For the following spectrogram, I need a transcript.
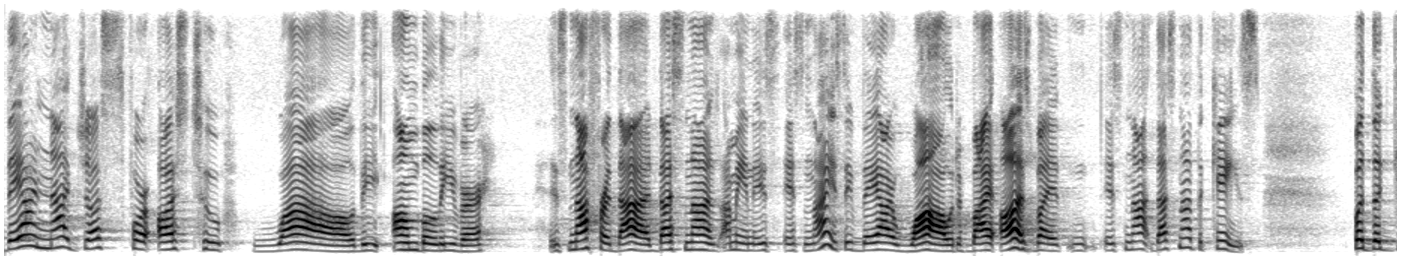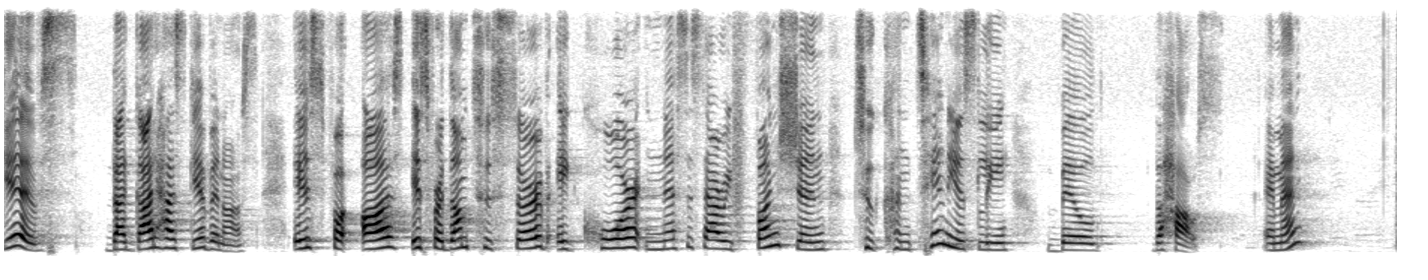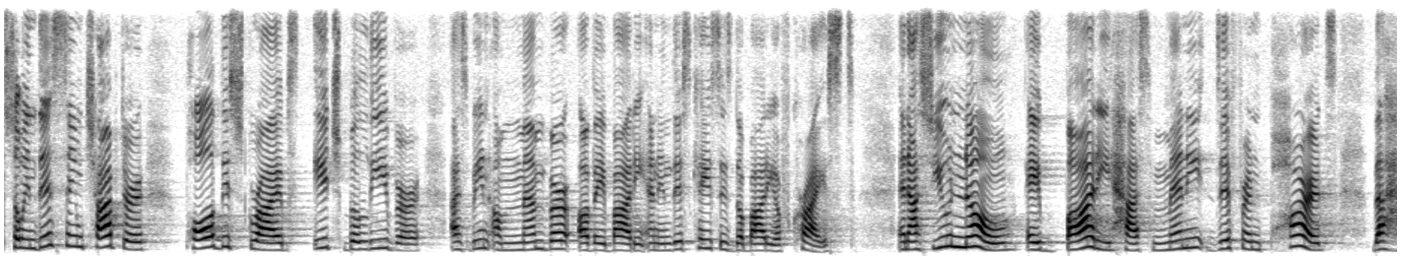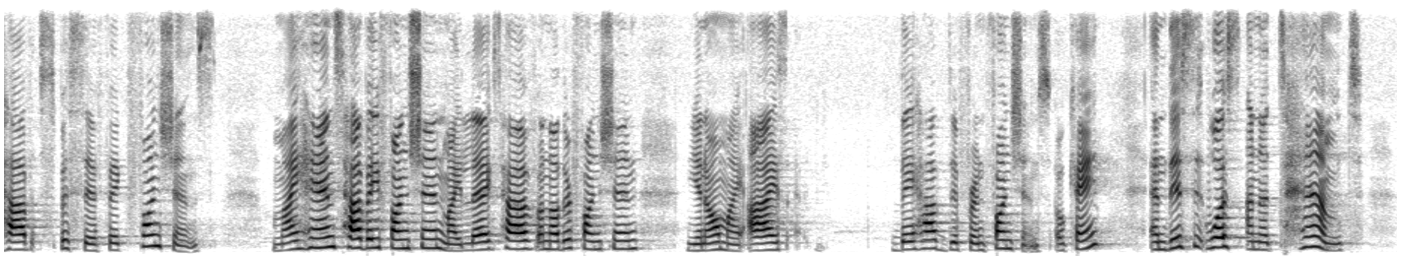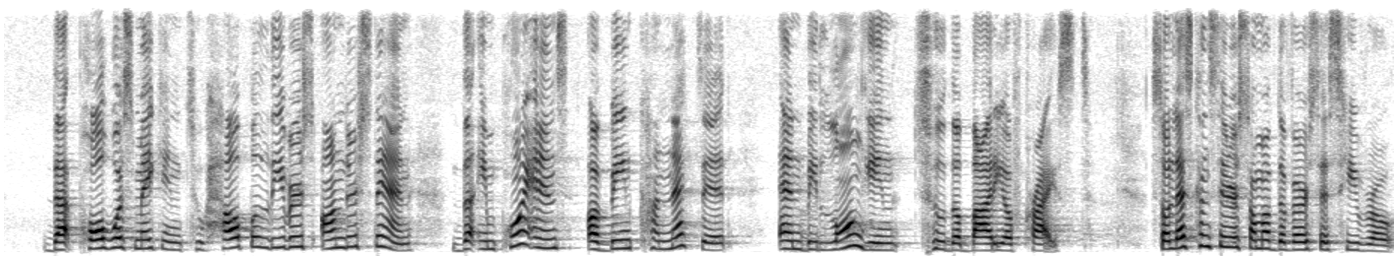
they are not just for us to wow the unbeliever. It's not for that. That's not, I mean, it's, it's nice if they are wowed by us, but it's not, that's not the case. But the gifts that God has given us is for us, is for them to serve a core necessary function to continuously build the house. Amen? So, in this same chapter, Paul describes each believer as being a member of a body, and in this case, is the body of Christ. And as you know, a body has many different parts that have specific functions. My hands have a function, my legs have another function, you know, my eyes, they have different functions, okay? And this was an attempt that Paul was making to help believers understand the importance of being connected and belonging to the body of Christ. So let's consider some of the verses he wrote.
